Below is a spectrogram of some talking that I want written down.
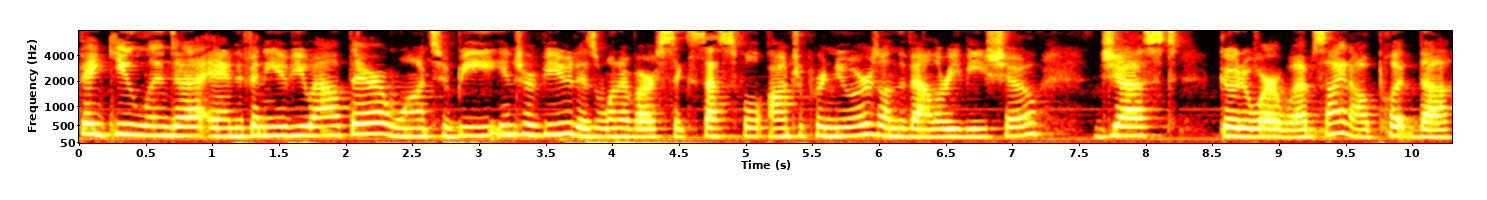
Thank you, Linda. And if any of you out there want to be interviewed as one of our successful entrepreneurs on the Valerie V Show, just go to our website. I'll put the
